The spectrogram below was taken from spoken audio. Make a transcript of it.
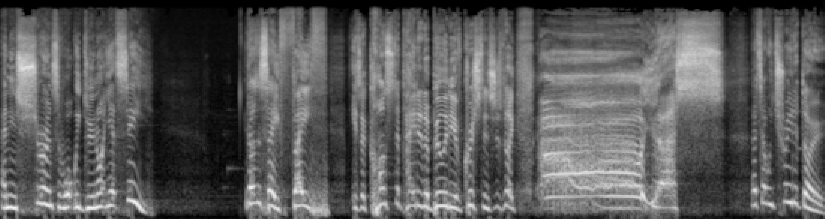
and insurance of what we do not yet see. It doesn't say faith is a constipated ability of Christians just like, oh, yes. That's how we treat it though.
